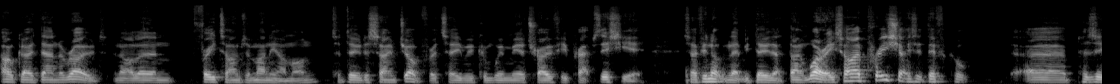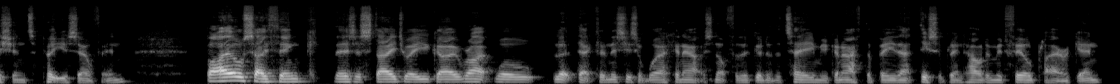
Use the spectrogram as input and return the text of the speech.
I'll go down the road and I'll earn three times the money I'm on to do the same job for a team who can win me a trophy perhaps this year. So if you're not going to let me do that, don't worry. So I appreciate it's a difficult uh, position to put yourself in. But I also think there's a stage where you go, right, well, look, Declan, this isn't working out. It's not for the good of the team. You're going to have to be that disciplined holding midfield player again.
